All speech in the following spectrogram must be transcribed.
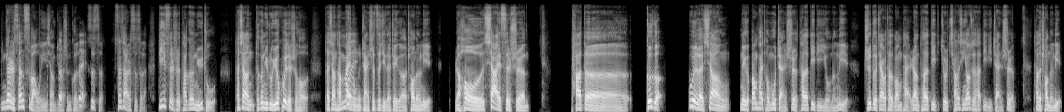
应该是三次吧，我印象比较深刻的四次，三次还是四次了。第一次是他跟女主，他向他跟女主约会的时候，他向他卖弄的展示自己的这个超能力，然后下一次是他的哥哥为了向。那个帮派头目展示他的弟弟有能力，值得加入他的帮派，让他的弟弟就是强行要求他弟弟展示他的超能力，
